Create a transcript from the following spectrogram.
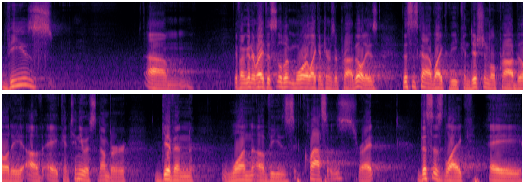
these, um, if I'm going to write this a little bit more like in terms of probabilities, this is kind of like the conditional probability of a continuous number given one of these classes, right? This is like a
